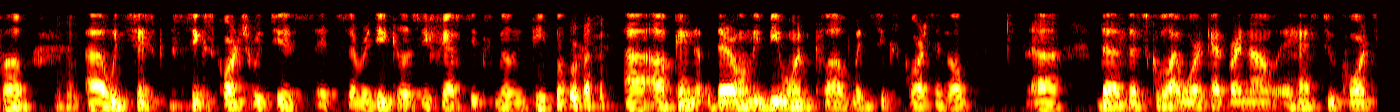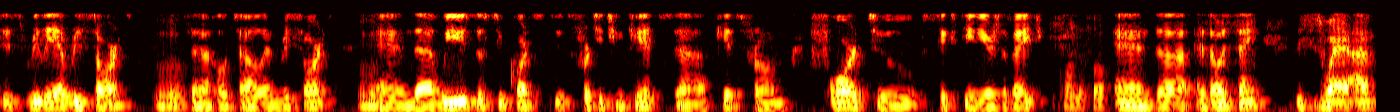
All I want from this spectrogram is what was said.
club Mm-hmm. uh, with six six courts, which is it's uh, ridiculous if you have six million people. Right. Uh, how can there only be one club with six courts and all? Uh, the the school I work at right now it has two courts. It's really a resort. Mhm. It's a hotel and resort, Mhm. and uh, we use those two courts to, for teaching kids, uh, kids from four to 16 years of age. Wonderful. And uh, as I was saying, this is why I've,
